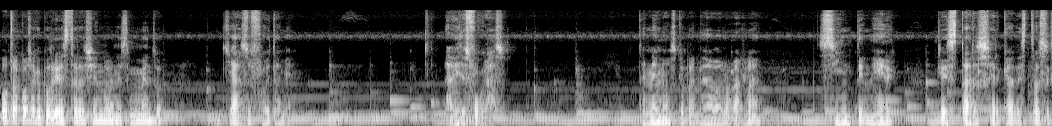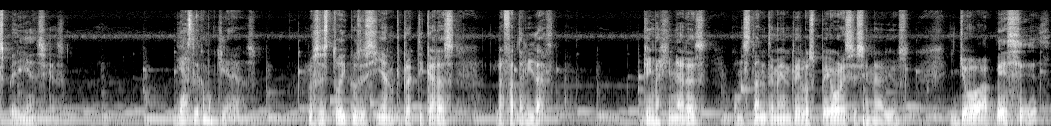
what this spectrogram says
Otra cosa que podría estar haciendo en este momento, ya se fue también. La vida es fugaz. Tenemos que aprender a valorarla sin tener que estar cerca de estas experiencias. Y hazle como quieras. Los estoicos decían que practicaras la fatalidad, que imaginaras constantemente los peores escenarios. Yo a veces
